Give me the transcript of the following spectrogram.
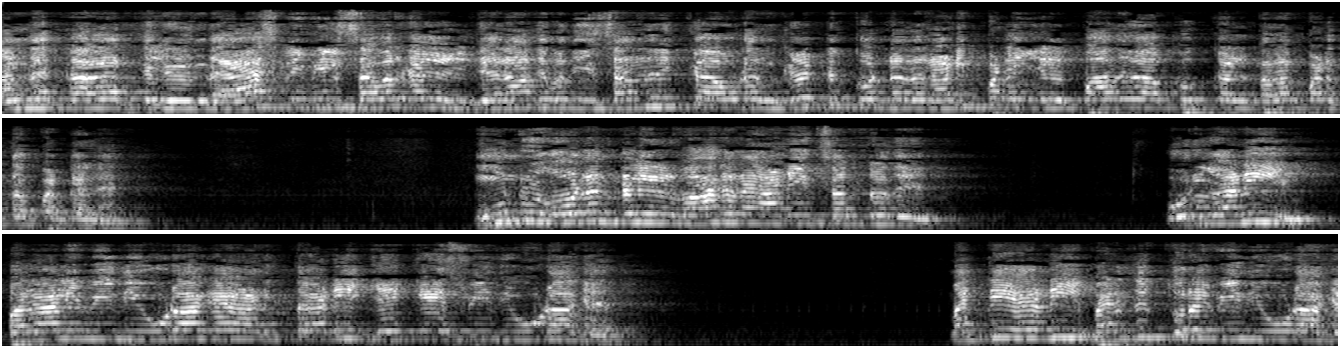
அந்த காலத்தில் இருந்த ஆஸ்லி வில்ஸ் அவர்கள் ஜனாதிபதி சந்திரிகாவுடன் கேட்டுக்கொண்டதன் அடிப்படையில் பாதுகாப்புகள் பலப்படுத்தப்பட்டன. மூன்று கோணங்களில் வாகன அணி சென்றது. ஒரு அணி பலாலி வீதி ஊடாக அடுத்த அணி கே கேஸ் வீதி ஊடாக. மத்திய அணி பருத்தித்துறை வீதி ஊடாக.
